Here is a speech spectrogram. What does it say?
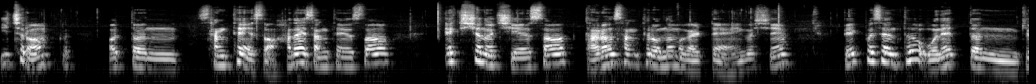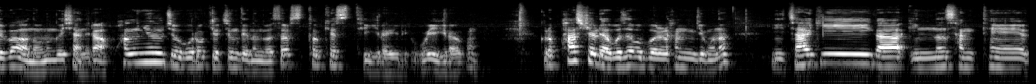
이처럼 그 어떤 상태에서 하나의 상태에서 액션을 취해서 다른 상태로 넘어갈 때 이것이 100% 원했던 결과가 나오는 것이 아니라 확률적으로 결정되는 것을 스토캐스틱이라고 얘기를 하고 그리고 partially observable 한 경우는 이 자기가 있는 상태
